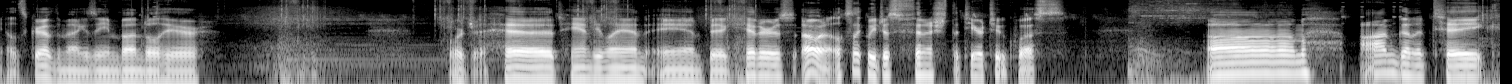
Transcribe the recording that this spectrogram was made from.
Yeah, let's grab the magazine bundle here. Forge Ahead, Handyland, and Big Hitters. Oh, and it looks like we just finished the Tier 2 quests. Um, I'm gonna take...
